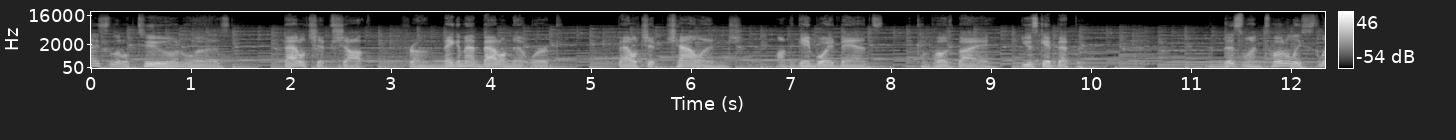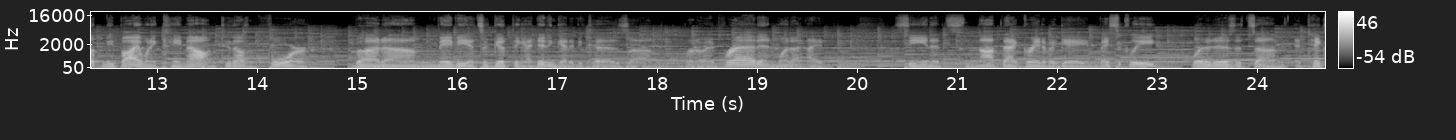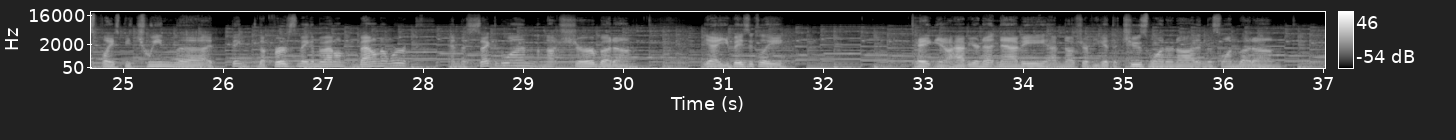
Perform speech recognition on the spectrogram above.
Nice little tune was Battle Chip Shop from Mega Man Battle Network Battle Chip Challenge on the Game Boy Advance, composed by Yusuke Beppu. And this one totally slipped me by when it came out in 2004, but um, maybe it's a good thing I didn't get it because um, what I've read and what I, I've seen, it's not that great of a game. Basically, what it is, it's um, it takes place between the I think the first Mega Man Battle, Battle Network and the second one. I'm not sure, but um, yeah, you basically take you know have your net navi. I'm not sure if you get to choose one or not in this one, but um,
